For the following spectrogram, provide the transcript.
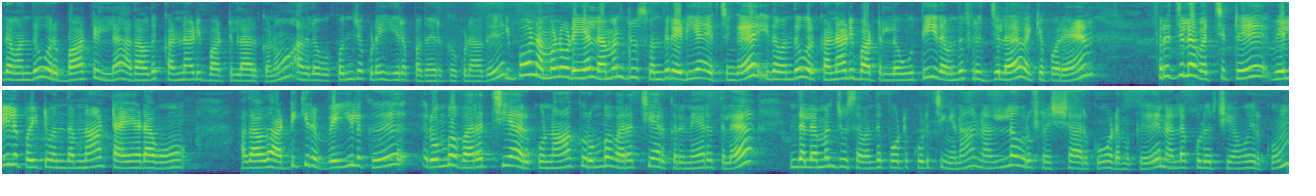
இதை வந்து ஒரு பாட்டிலில் அதாவது கண்ணாடி பாட்டிலாக இருக்கணும். அதில் கொஞ்சம் கூட ஈரப்பதம் இருக்கக்கூடாது. இப்போது நம்மளுடைய லெமன் ஜூஸ் வந்து ரெடி ஆயிடுச்சுங்க இதை வந்து ஒரு கண்ணாடி பாட்டிலில் ஊற்றி இதை வந்து ஃப்ரிட்ஜில் வைக்க போகிறேன் ஃப்ரிட்ஜில் வச்சுட்டு வெளியில் போயிட்டு வந்தோம்னா டயர்டாகவும் அதாவது அடிக்கிற வெயிலுக்கு ரொம்ப வறட்சியாக இருக்கும். நாக்கு ரொம்ப வறட்சியாக இருக்கிற நேரத்தில் இந்த லெமன் ஜூஸை வந்து போட்டு குடிச்சிங்கன்னா நல்ல ஒரு ஃப்ரெஷ்ஷாக இருக்கும் உடம்புக்கு நல்ல குளிர்ச்சியாகவும் இருக்கும்.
